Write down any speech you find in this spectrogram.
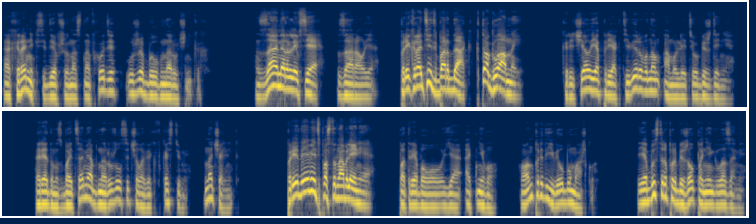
Охранник, сидевший у нас на входе, уже был в наручниках. «Замерли все!» — заорал я. «Прекратить бардак! Кто главный?» — кричал я при активированном амулете убеждения. Рядом с бойцами обнаружился человек в костюме. Начальник. «Предъявить постановление!» — потребовал я от него. Он предъявил бумажку. Я быстро пробежал по ней глазами.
